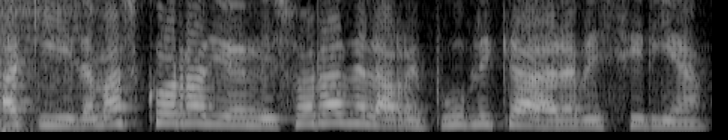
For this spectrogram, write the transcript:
Aquí, Damasco, radioemisora de la República Árabe Siria.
